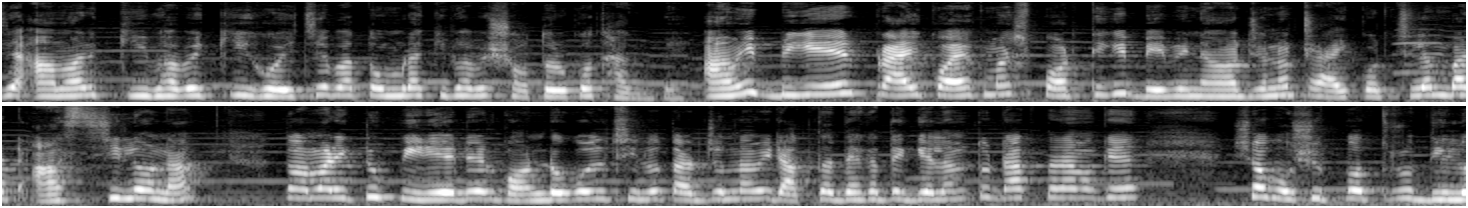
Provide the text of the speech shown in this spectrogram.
যে আমার কীভাবে কি হয়েছে বা তোমরা কীভাবে সতর্ক থাকবে। আমি বিয়ের প্রায় কয়েক মাস পর থেকে বেবি নেওয়ার জন্য ট্রাই করছিলাম বাট আসছিল না। তো আমার একটু পিরিয়ডের গন্ডগোল ছিল, তার জন্য আমি ডাক্তার দেখাতে গেলাম। তো ডাক্তার আমাকে সব ওষুধপত্র দিল।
